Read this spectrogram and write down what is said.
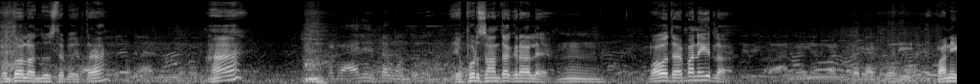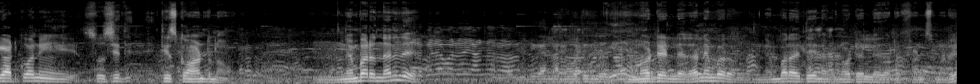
కొత్త వాళ్ళని చూస్తే పేరుతా? ఎప్పుడు సంతకు రాలే. బాగుతాయి పని ఇట్లా? పని కట్టుకొని చూసి తీ- తీసుకో అంటున్నాం ఉమ్, నెంబర్ ఉందని ఇది నోటెడ్ లేదా నెంబర్? నెంబర్ అయితే నాకు నోటెడ్ లేదట ఫ్రెండ్స్ మరి.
